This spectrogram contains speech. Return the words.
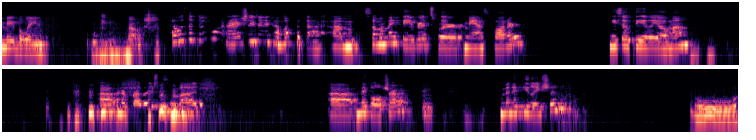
Maybelline. Oh, That was a good one. I actually didn't come up with that. Um, some of my favorites were manslaughter, mesothelioma. Uh, her brother's was mud. Uh, Mich Ultra, manipulation, ooh,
